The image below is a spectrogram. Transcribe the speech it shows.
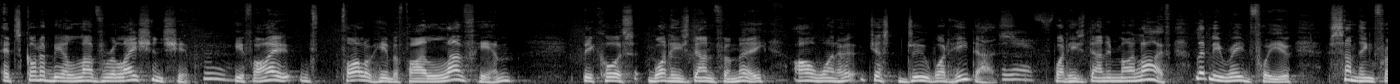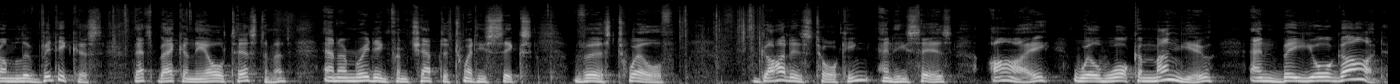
it's got to be a love relationship. Mm. If I follow him, if I love him, because what he's done for me, I'll want to just do what he does, yes. what he's done in my life. Let me read for you something from Leviticus. That's back in the Old Testament, and I'm reading from chapter 26, verse 12. God is talking, and he says, I will walk among you and be your God,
